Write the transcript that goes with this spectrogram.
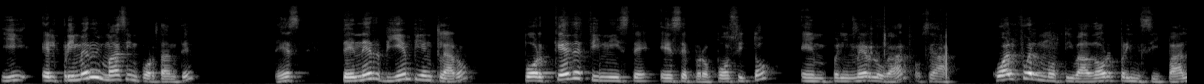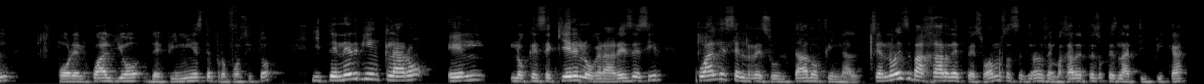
Y el primero y más importante es tener bien, bien claro por qué definiste ese propósito en primer lugar, o sea, cuál fue el motivador principal por el cual yo definí este propósito y tener bien claro el, lo que se quiere lograr, es decir, cuál es el resultado final. O sea, no es bajar de peso, vamos a centrarnos en bajar de peso, que es la típica,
